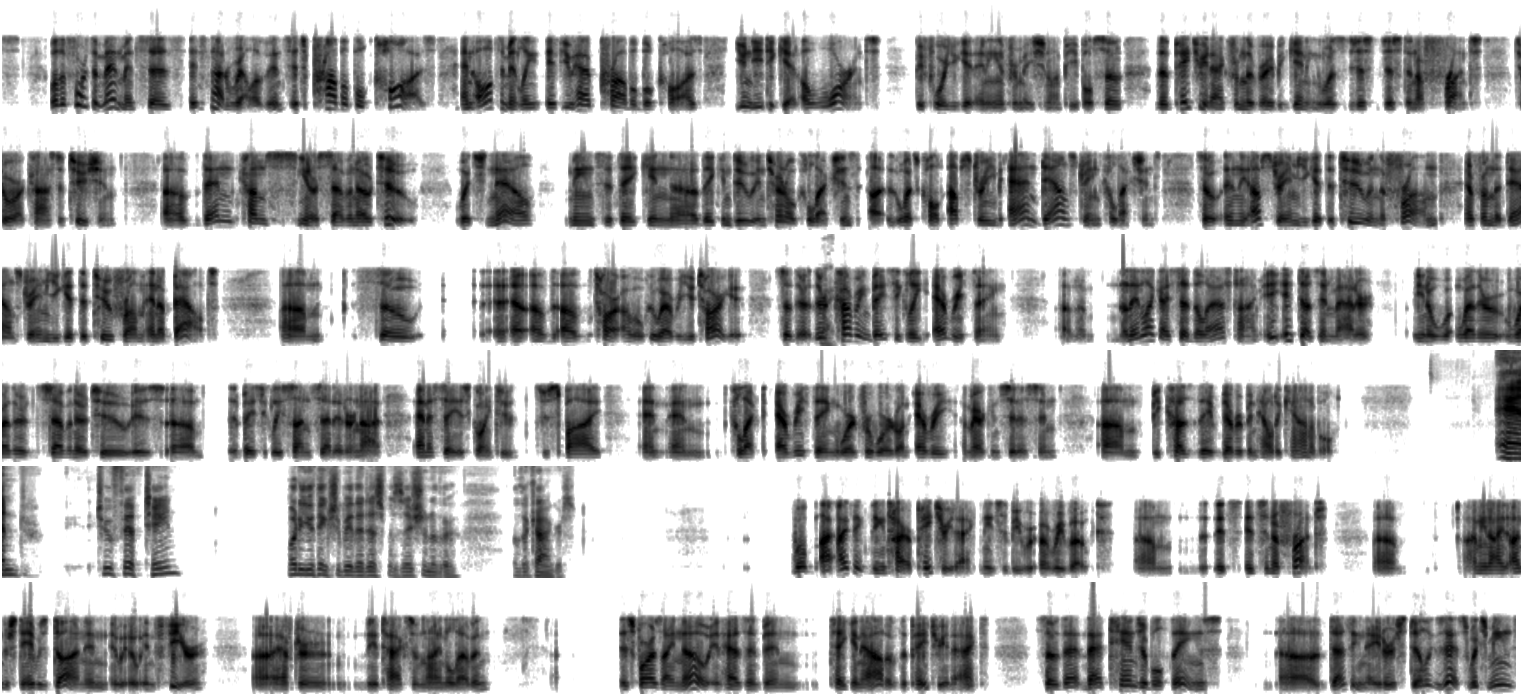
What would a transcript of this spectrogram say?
Well, the Fourth Amendment says it's not relevance, it's probable cause. And ultimately, if you have probable cause, you need to get a warrant before you get any information on people. So the Patriot Act from the very beginning was just just an affront to our Constitution. Uh, then comes you know 702, which now means that they can uh, they can do internal collections, uh, what's called upstream and downstream collections. So in the upstream, you get the to and the from, and from the downstream, you get the to, from, and about. Um, so uh, of of, tar- of whoever you target. So they're they're right. covering basically everything. Um, and like I said the last time, it, it doesn't matter, you know, whether whether 702 is um, basically sunsetted or not. NSA is going to to spy and and collect everything word for word on every American citizen um, because they've never been held accountable. And 215, what do you think should be the disposition of the of the Congress? Well, I, I think the entire Patriot Act needs to be re- uh, revoked. Um, it's it's an affront. Uh, I mean, I understand it was done in in fear uh, after the attacks of 9/11. As far as I know, it hasn't been taken out of the Patriot Act, so that that tangible things uh, designator still exists, which means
